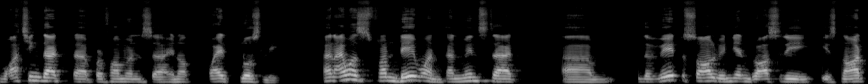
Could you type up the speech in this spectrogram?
watching that uh, performance you know quite closely. And i was from day one convinced that um, the way to solve indian grocery is not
